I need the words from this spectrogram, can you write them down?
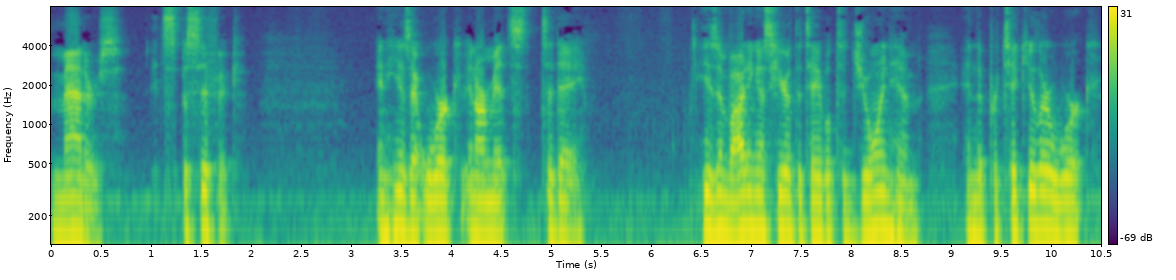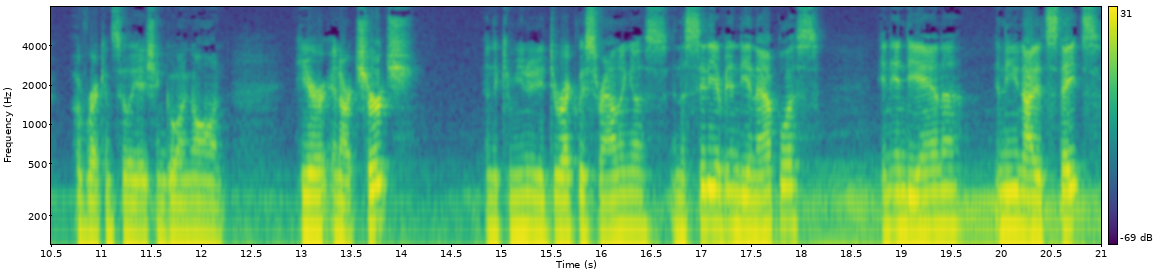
matters. It's specific. And He is at work in our midst today. He is inviting us here at the table to join Him in the particular work of reconciliation going on here in our church, in the community directly surrounding us, in the city of Indianapolis, in Indiana, in the United States.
